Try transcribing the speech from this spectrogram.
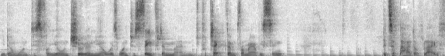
You don't want this for your own children. You always want to save them and protect them from everything. It's a part of life.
